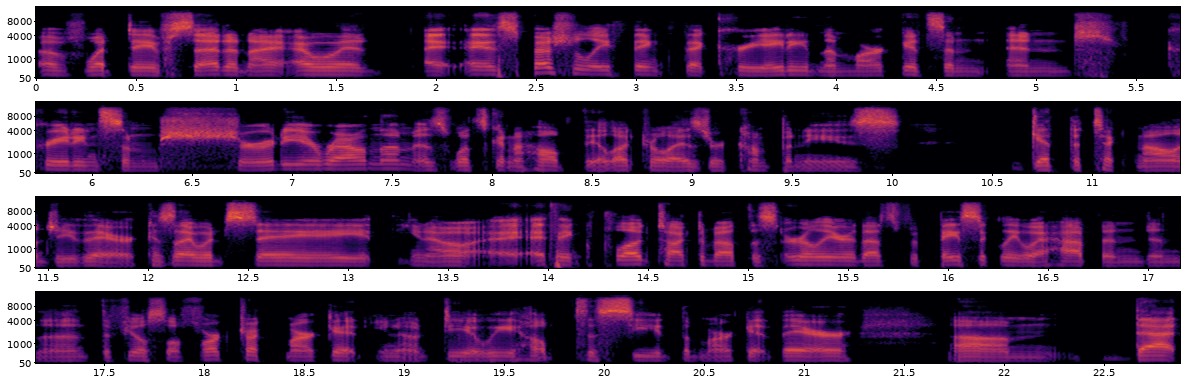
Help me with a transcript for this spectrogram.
of what Dave said, and I, I would I, I especially think that creating the markets and and creating some surety around them is what's going to help the electrolyzer companies get the technology there because i would say you know I, I, think plug talked about this earlier that's basically what happened in the, the fuel cell fork truck market you know doe helped to seed the market there um, that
